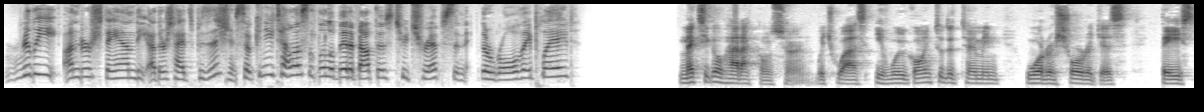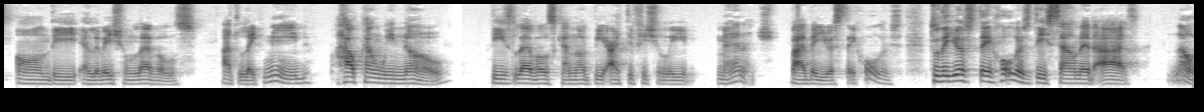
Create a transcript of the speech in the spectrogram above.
really understand the other side's position. So can you tell us a little bit about those two trips and the role they played? Mexico had a concern, which was if we're going to determine water shortages based on the elevation levels at Lake Mead, how can we know these levels cannot be artificially managed by the US stakeholders? To the US stakeholders, this sounded as no,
